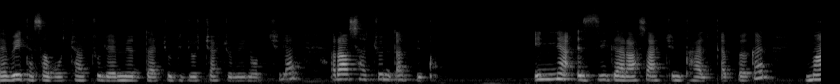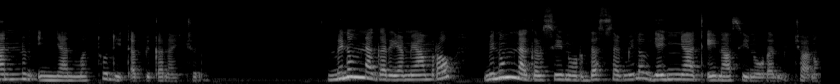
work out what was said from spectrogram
ለቤተሰቦቻችሁ ለሚወዳችሁ ልጆቻችሁ ሊኖር ይችላል። ራሳችሁን ጠብቁ። እኛ እዚህ ጋር ራሳችን ካልጠበቀን ማንም እኛን መጥቶ ሊጠብቀን አይችልም። ምንም ነገር የሚያምረው ምንም ነገር ሲኖር ደስ የሚለው የእኛ ጤና ሲኖረን ብቻ ነው።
